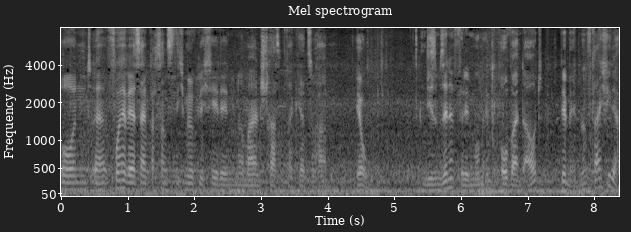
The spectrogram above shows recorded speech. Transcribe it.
Und äh, vorher wäre es einfach sonst nicht möglich, hier den normalen Straßenverkehr zu haben. Jo. In diesem Sinne, für den Moment over and out. Wir melden uns gleich wieder.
